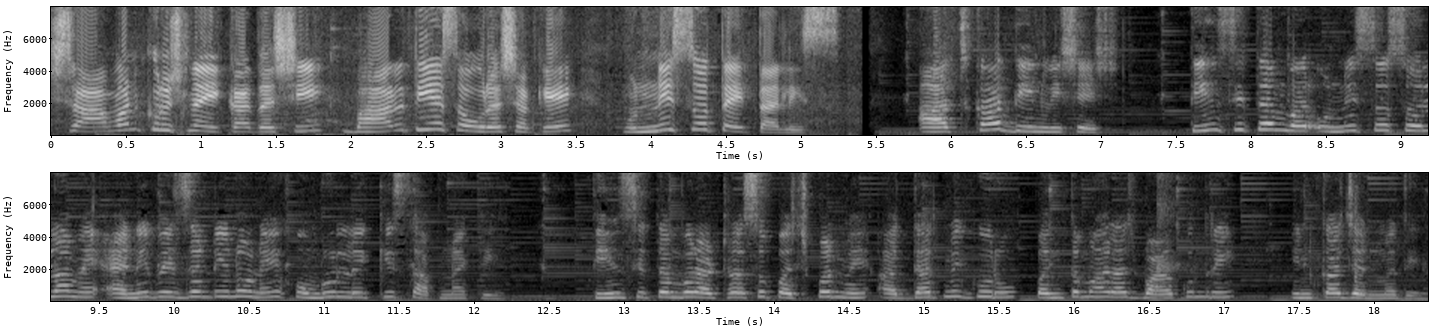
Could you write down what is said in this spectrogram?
श्रावण कृष्ण एकादशी, भारतीय सौर शके 1943 आज का दिन विशेष 3 सितंबर 1916 में एनी बेजेंट इन्होंने होम रूल लीग की स्थापना की। 3 सितंबर 1855 में आध्यात्मिक गुरु पंत महाराज बाळकुंद्री इनका जन्मदिन।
